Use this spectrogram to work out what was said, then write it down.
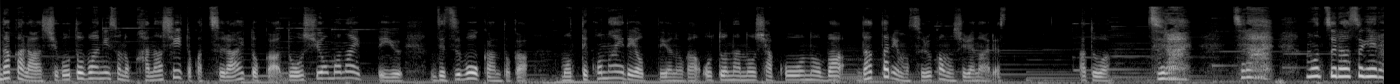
だから仕事場にその悲しいとか辛いとかどうしようもないっていう絶望感とか持ってこないでよっていうのが大人の社交の場だったりもするかもしれないです。あとは辛い、辛い、もう辛すぎる。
